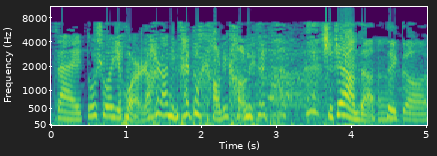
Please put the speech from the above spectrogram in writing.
再多说一会儿，然后让你们再多考虑考虑？是这样的，嗯、那个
